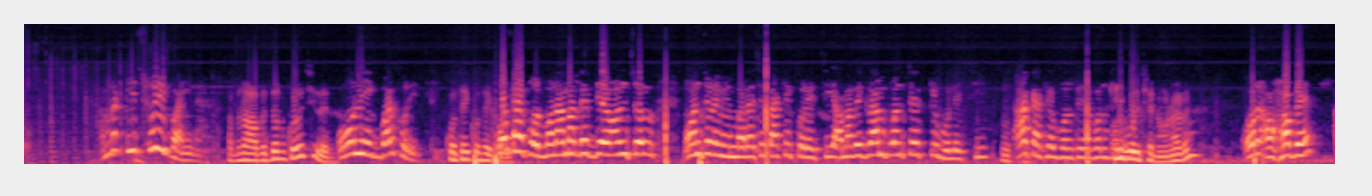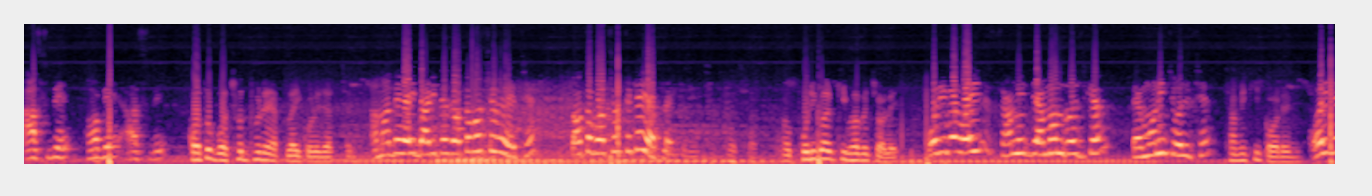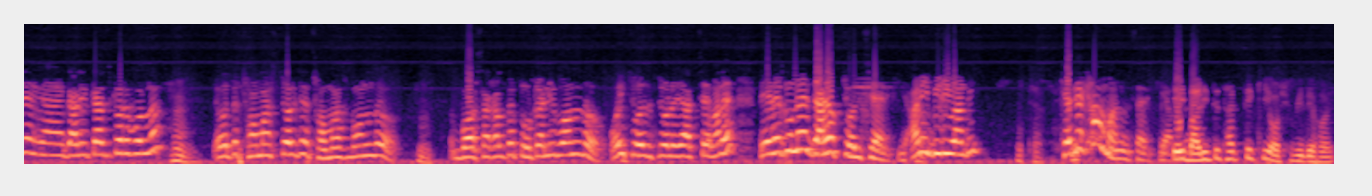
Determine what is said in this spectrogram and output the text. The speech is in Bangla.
আমরা কিছুই পাই না। আপনারা আবেদন করেছিলেন? অনেকবার করেছি। কোথায় কোথায় কোথায় করব না? আমাদের যে অঞ্চল অঞ্চলের মেম্বার আছে তাকে করেছি। আমাদের গ্রাম পঞ্চায়েতকে বলেছি। আর কাকে বলতে যাব। কি বলছেন ওনারা? ওর হবে আসবে হবে আসবে। কত বছর ধরে অ্যাপ্লাই করে যাচ্ছেন? আমাদের এই বাড়িতে যত বছর হয়েছে তত বছর থেকেই অ্যাপ্লাই করেছি আচ্ছা। পরিবার কীভাবে চলে? পরিবার ওই স্বামীর যেমন রোজগার তেমনই চলছে। স্বামী কি করেন? ওই যে আহ, গাড়ির কাজ করে বললাম হ্যাঁ। ওই তো ছ মাস চলছে ছ মাস বন্ধ। হুম। বর্ষাকাল তো টোটালি বন্ধ। ওই চল চলে যাচ্ছে। মানে টেনে টুনে যাই হোক চলছে আর কি। আমি বিড়ি বাঁধি। আচ্ছা। খেতে খাও মানুষ আর কি এই বাড়িতে থাকতে কি অসুবিধে হয়?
